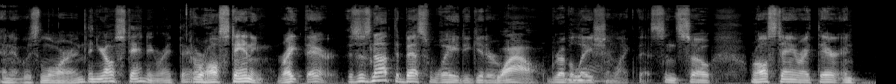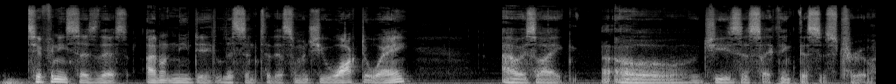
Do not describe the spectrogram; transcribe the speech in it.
and it was Lauren. And you're all standing right there. We're all standing right there. This is not the best way to get a Wow. revelation like this. And so we're all standing right there. And Tiffany says this I don't need to listen to this. And when she walked away, I was like, oh, Jesus, I think this is true.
